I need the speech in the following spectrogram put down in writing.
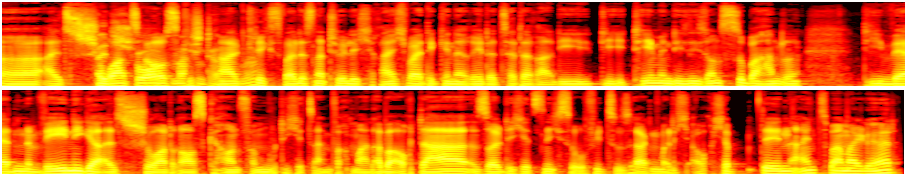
äh, als Shorts Short machen ausgestrahlt kannst, ne? kriegst, weil das natürlich Reichweite generiert etc. Die, die Themen, die sie sonst so behandeln, die werden weniger als Short rausgehauen, vermute ich jetzt einfach mal. Aber auch da sollte ich jetzt nicht so viel zu sagen, weil ich auch, ich habe den ein, zweimal gehört,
